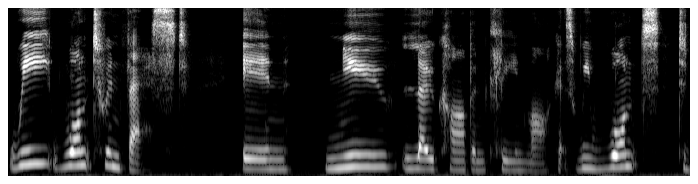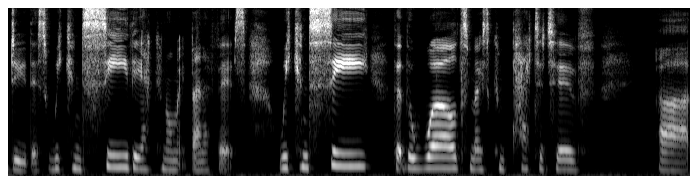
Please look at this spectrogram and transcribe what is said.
we want to invest in new low carbon clean markets. We want to do this. We can see the economic benefits. We can see that the world's most competitive uh,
